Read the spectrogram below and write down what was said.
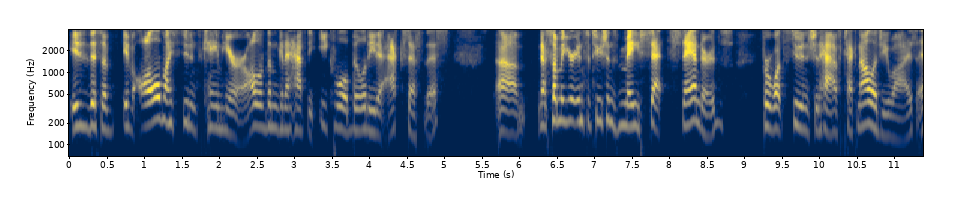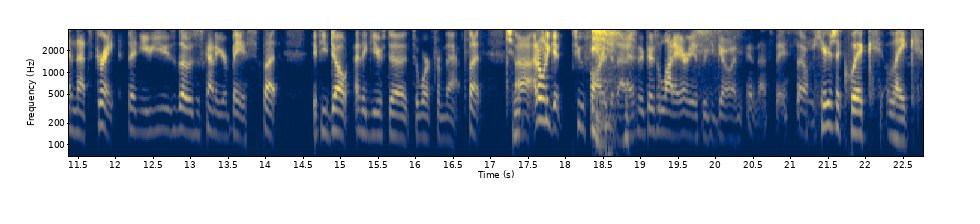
Is this a if all my students came here, are all of them going to have the equal ability to access this? Um, now, some of your institutions may set standards for what students should have technology wise, and that's great. Then you use those as kind of your base. But if you don't, I think you have to, to work from that. But To- uh, I don't want to get too far into that. I think there's a lot of areas we could go in, in that space. So here's a quick like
